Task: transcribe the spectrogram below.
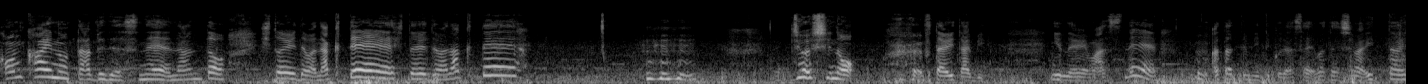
今回の旅ですね。なんと一人ではなくて一人ではなくて 女子の 二人旅になりますね、当たってみてください私は一体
